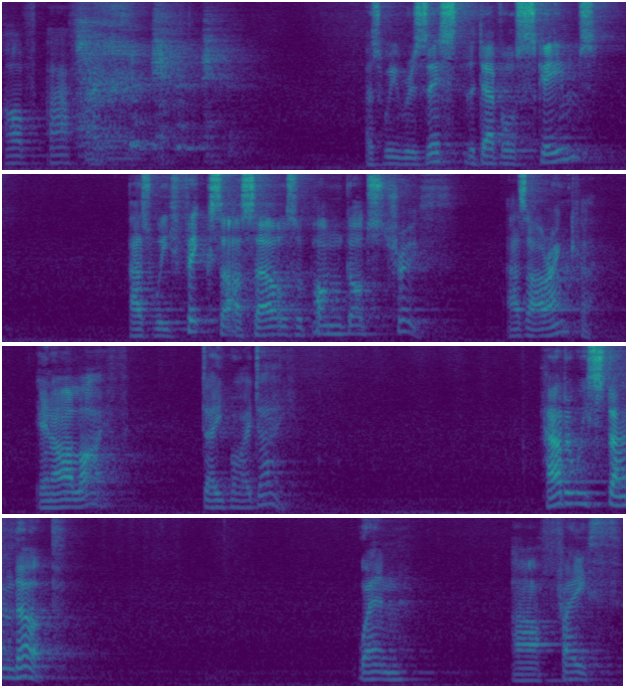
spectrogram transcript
of our faith. As we resist the devil's schemes, as we fix ourselves upon God's truth as our anchor in our life, day by day. How do we stand up when our faith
